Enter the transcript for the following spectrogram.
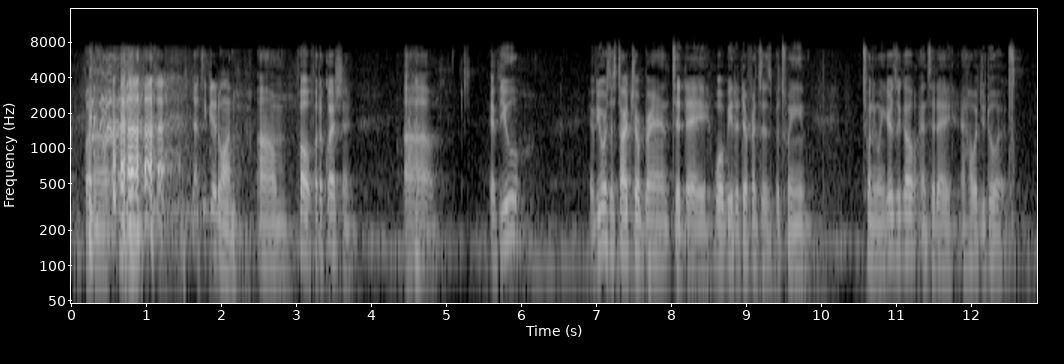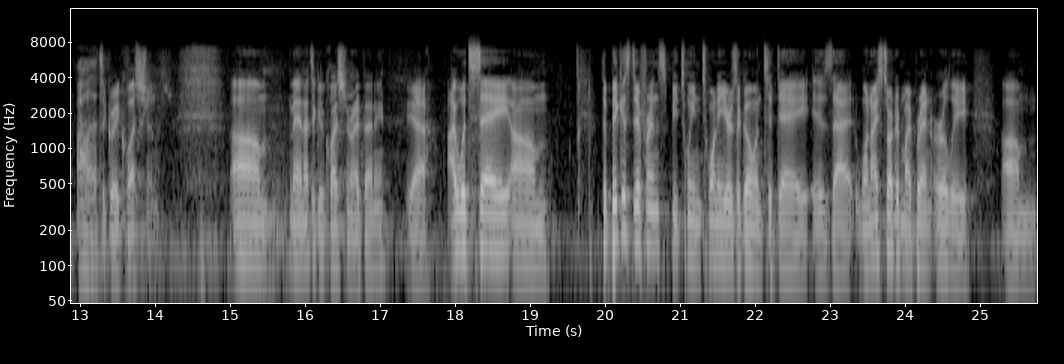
But uh, That's a good one. um, Poe, for the question, uh, if you if you were to start your brand today, what would be the differences between 21 years ago and today, and how would you do it? Oh, that's a great question. Um, man, that's a good question, right, Benny? Yeah. I would say um, the biggest difference between 20 years ago and today is that when I started my brand early, um,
